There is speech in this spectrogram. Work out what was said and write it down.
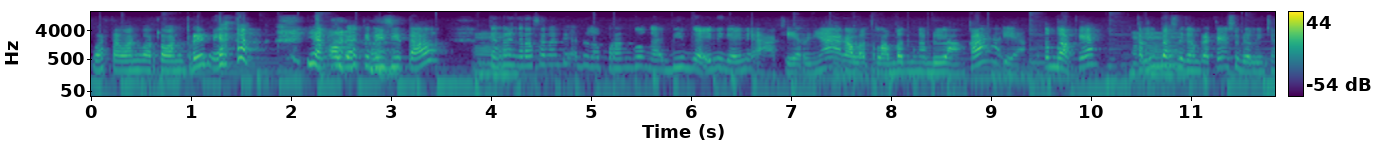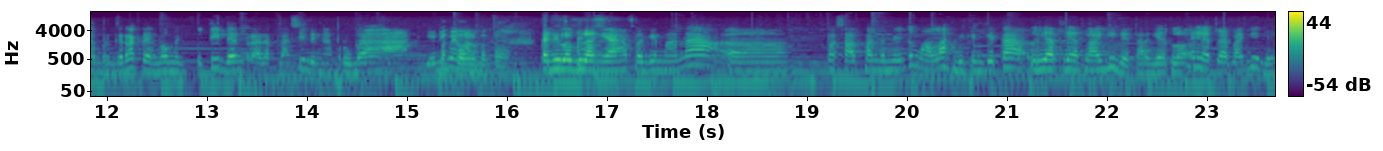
wartawan-wartawan print ya yang ogah ke digital hmm. karena ngerasa nanti aduh laporan gue nggak di nggak ini nggak ini akhirnya kalau terlambat mengambil langkah ya ketebak ya terlibas hmm. dengan mereka yang sudah lincah bergerak dan mau mengikuti dan beradaptasi dengan perubahan jadi betul, memang betul. tadi lo bilang ya bagaimana uh, saat pandemi itu malah bikin kita lihat-lihat lagi deh target lo, eh lihat-lihat lagi deh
